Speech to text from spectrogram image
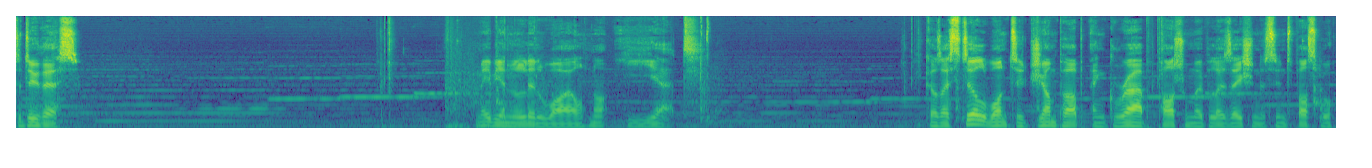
to do this. Maybe in a little while, not yet. Because I still want to jump up and grab partial mobilization as soon as possible.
